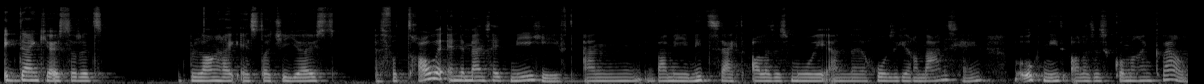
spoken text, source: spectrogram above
Ik denk juist dat het belangrijk is dat je juist het vertrouwen in de mensheid meegeeft. En waarmee je niet zegt alles is mooi en uh, roze geur en maneschijn. Maar ook niet alles is kommer en kwel.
